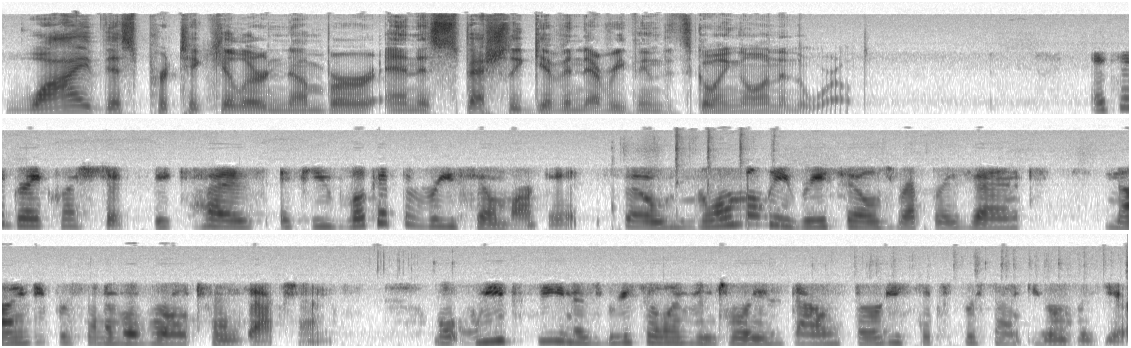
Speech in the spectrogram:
why this particular number, and especially given everything that's going on in the world? It's a great question because if you look at the resale market, so normally resales represent 90% of overall transactions what we've seen is resale inventory is down 36% year over year.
